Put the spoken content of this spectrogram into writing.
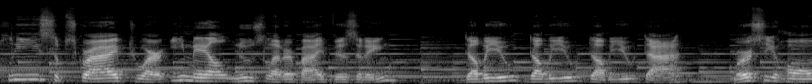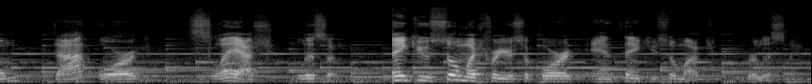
please subscribe to our email newsletter by visiting www.mercyhome.org slash listen. Thank you so much for your support and thank you so much for listening.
